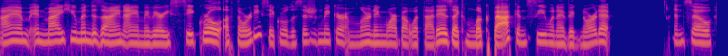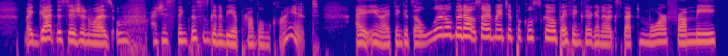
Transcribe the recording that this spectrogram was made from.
I am in my human design, I am a very sacral authority, sacral decision maker. I'm learning more about what that is. I can look back and see when I've ignored it. And so my gut decision was, "Oof, I just think this is gonna be a problem client." I you know, I think it's a little bit outside my typical scope. I think they're gonna expect more from me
